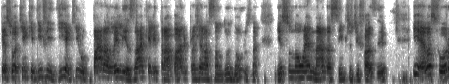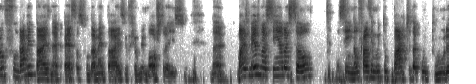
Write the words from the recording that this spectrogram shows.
pessoa tinha que dividir aquilo, paralelizar aquele trabalho para a geração dos números, né? Isso não é nada simples de fazer. E elas foram fundamentais, né? Peças fundamentais, e o filme mostra isso, né? Mas mesmo assim, elas são, assim, não fazem muito parte da cultura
